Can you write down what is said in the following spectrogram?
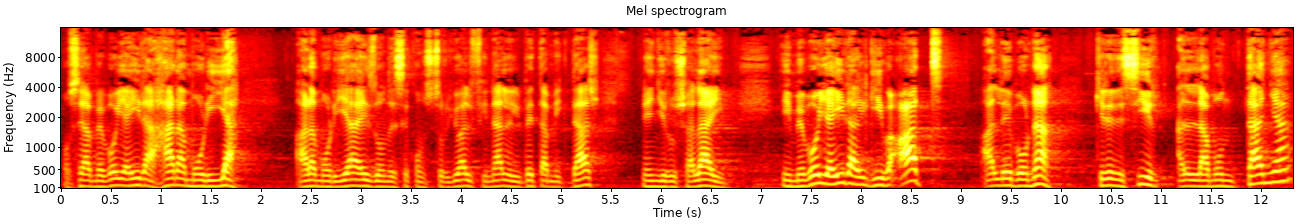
O sea, me voy a ir a Har Amoriyá. Ara Moria es donde se construyó al final el Bet Amikdash en Jerusalén. Y me voy a ir al Givat, al Leboná, quiere decir a la montaña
